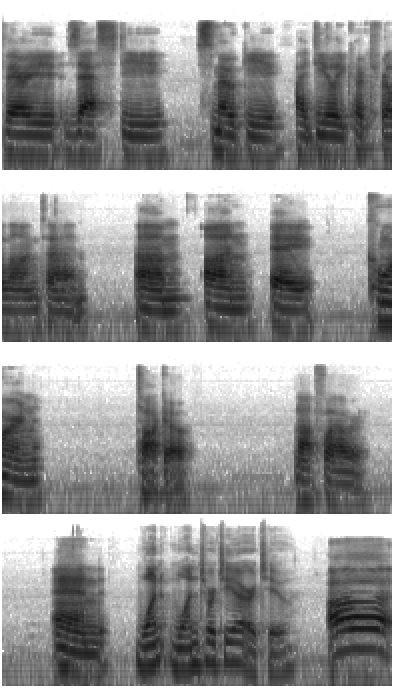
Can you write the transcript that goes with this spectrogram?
very zesty, smoky, ideally cooked for a long time, um, on a corn taco, not flour. And One one tortilla or two? Uh,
